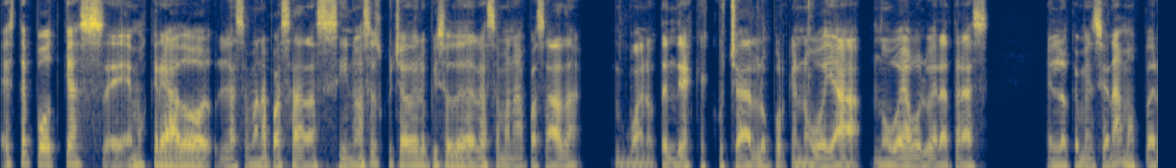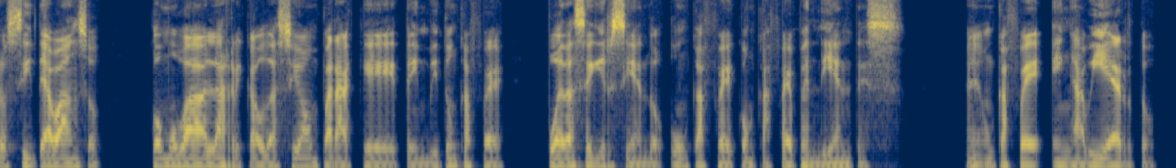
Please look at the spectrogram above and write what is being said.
Este podcast eh, hemos creado la semana pasada. Si no has escuchado el episodio de la semana pasada, bueno, tendrías que escucharlo porque no voy a, no voy a volver atrás en lo que mencionamos, pero sí te avanzo cómo va la recaudación para que Te invite un café pueda seguir siendo un café con café pendientes, ¿eh? un café en abierto,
